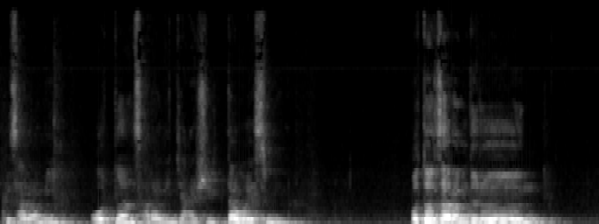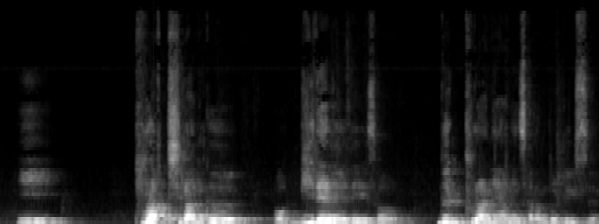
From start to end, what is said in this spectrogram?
그 사람이 어떠한 사람인지 알 수 있다고 했습니다. 어떤 사람들은 이 불확실한 그 어? 미래에 대해서 늘 불안해하는 사람들도 있어요.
